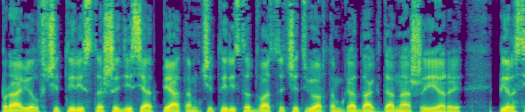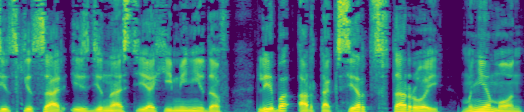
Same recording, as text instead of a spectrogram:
правил в 465-424 годах до нашей эры, персидский царь из династии Ахименидов, либо Артаксеркс II Мнемон,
